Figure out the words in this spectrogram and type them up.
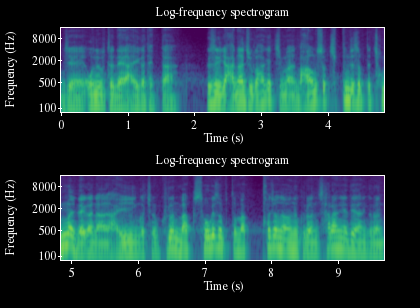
이제 오늘부터 내 아이가 됐다. 그래서 이게 안아주고 하겠지만 마음속 깊은 데서부터 정말 내가 낳은 아이인 것처럼 그런 막 속에서부터 막 터져 나오는 그런 사랑에 대한 그런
